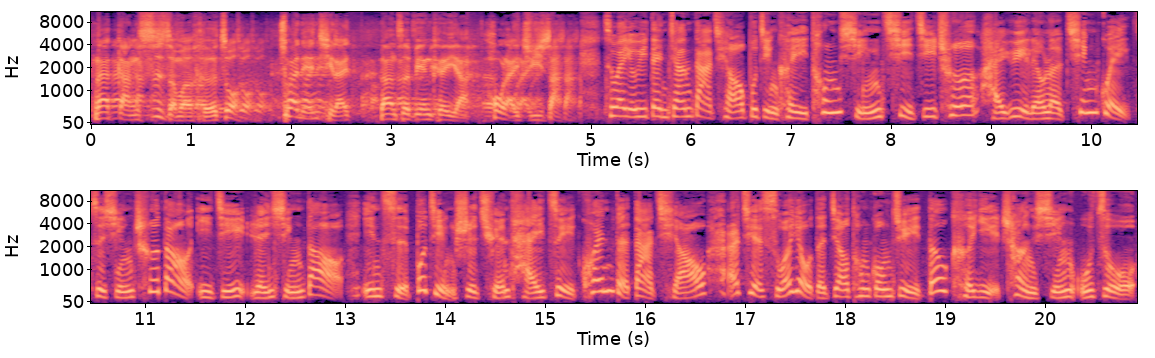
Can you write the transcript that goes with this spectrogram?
那港市怎么合作串联起来，让这边可以啊后来居上？此外，由于淡江大桥不仅可以通行汽机车，还预留了轻轨、自行车道以及人。行道，因此不仅是全台最宽的大桥，而且所有的交通工具都可以畅行无阻，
